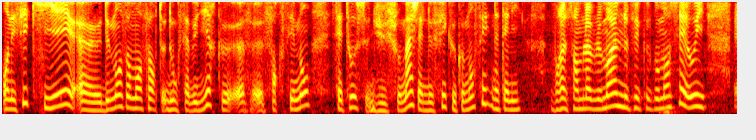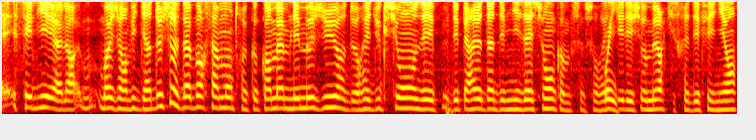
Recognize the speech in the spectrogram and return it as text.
en effet, qui est euh, de moins en moins forte. Donc ça veut dire que forcément, cette hausse du chômage, elle ne fait que commencer, Nathalie. Vraisemblablement, elle ne fait que commencer, oui. C'est lié. Alors, moi, j'ai envie de dire deux choses. D'abord, ça montre que quand même les mesures de réduction des, des périodes d'indemnisation, comme ce seraient été les chômeurs qui seraient défeignants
